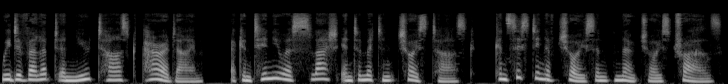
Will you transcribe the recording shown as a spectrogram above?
we developed a new task paradigm, a continuous slash intermittent choice task, consisting of choice and no choice trials.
